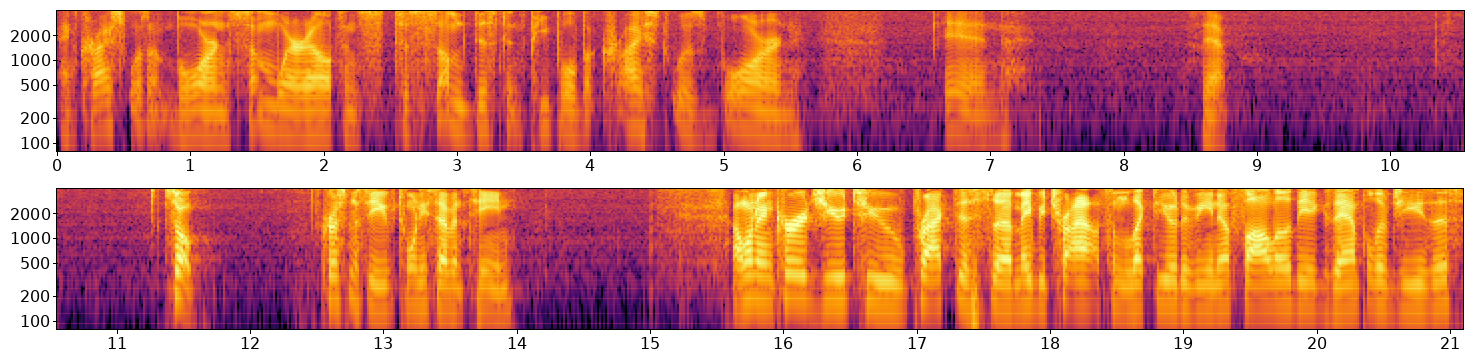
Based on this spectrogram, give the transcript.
And Christ wasn't born somewhere else and to some distant people, but Christ was born in them. So, Christmas Eve 2017. I want to encourage you to practice, uh, maybe try out some Lectio Divina, follow the example of Jesus.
